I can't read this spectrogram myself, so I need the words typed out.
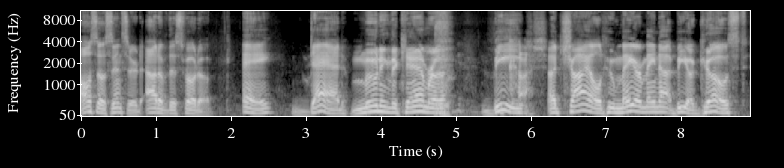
also censored out of this photo? A, dad mooning the camera. B, Gosh. a child who may or may not be a ghost.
